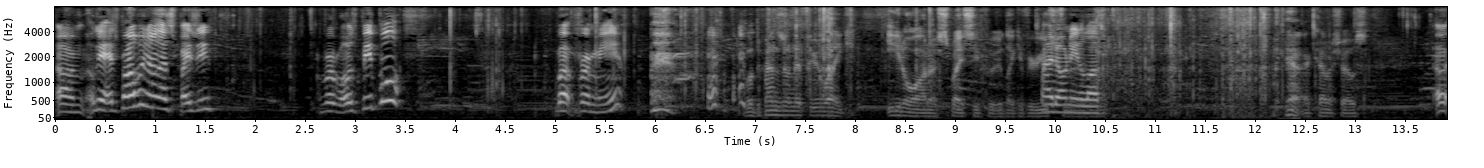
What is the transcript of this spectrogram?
Um, okay, it's probably not that spicy for most people, but for me, Well, it depends on if you like eat a lot of spicy food. Like if you're. Used I don't eat a lot. Yeah, it kind of shows. Uh,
